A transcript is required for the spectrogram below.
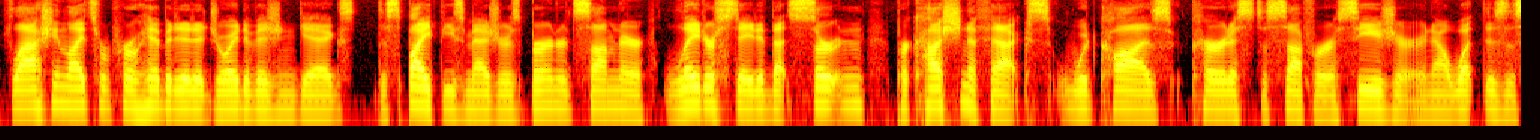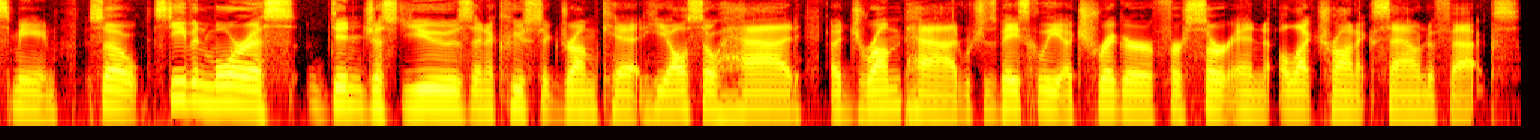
flashing lights were prohibited at Joy Division gigs. Despite these measures, Bernard Sumner later stated that certain percussion effects would cause Curtis to suffer a seizure. Now, what does this mean? So, Stephen Morris didn't just use an acoustic drum kit, he also had a drum pad, which is basically a trigger for certain electronic sound effects.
